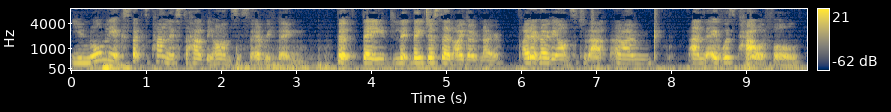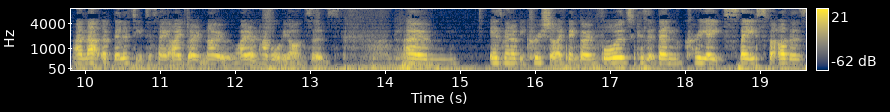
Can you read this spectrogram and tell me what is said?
you normally expect a panelist to have the answers for everything, but they they just said, "I don't know. I don't know the answer to that," and I'm and it was powerful, and that ability to say, "I don't know. I don't have all the answers." Um, is going to be crucial, I think, going forward because it then creates space for others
